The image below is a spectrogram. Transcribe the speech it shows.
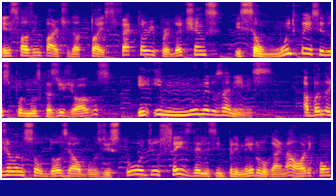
Eles fazem parte da Toys Factory Productions e são muito conhecidos por músicas de jogos e inúmeros animes. A banda já lançou 12 álbuns de estúdio, 6 deles em primeiro lugar na Oricon,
